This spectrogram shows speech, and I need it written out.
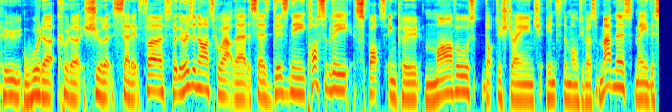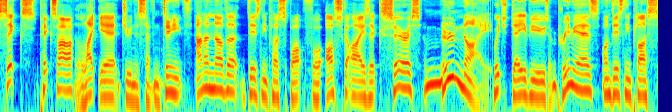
who woulda, coulda, shoulda said it first, but there is an article out there that says Disney possibly spots include Marvel's Doctor Strange into the Multiverse of Madness, May the 6th, Pixar, Lightyear, June the 17th, and another Disney Plus spot for Oscar Isaac's series Moon Knight, which debuts and premieres on Disney Plus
